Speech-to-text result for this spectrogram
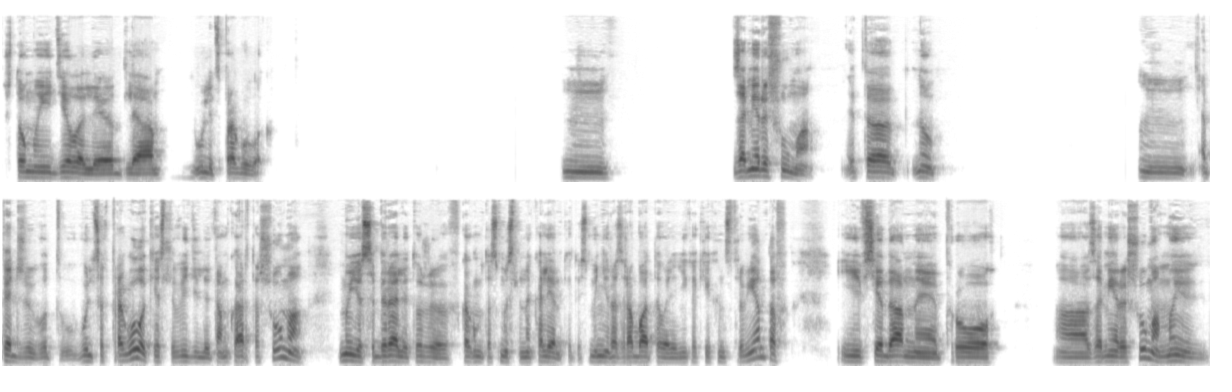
что мы и делали для улиц прогулок. Замеры шума. Это, ну, опять же, вот в улицах прогулок, если видели там карта шума, мы ее собирали тоже в каком-то смысле на коленке. То есть мы не разрабатывали никаких инструментов, и все данные про а, замеры шума мы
